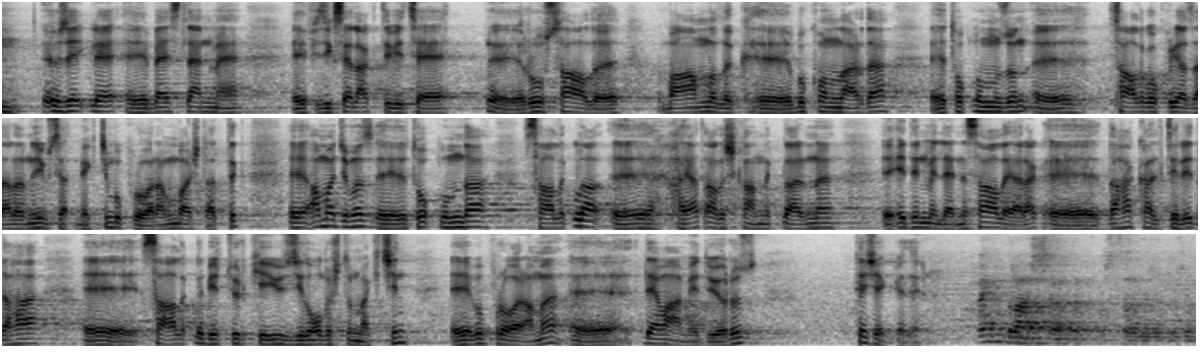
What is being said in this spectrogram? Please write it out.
özellikle e, beslenme, e, fiziksel aktivite, e, ruh sağlığı, bağımlılık e, bu konularda e, toplumumuzun e, sağlık okuryazarlığını yükseltmek için bu programı başlattık. E, amacımız e, toplumda sağlıklı e, hayat alışkanlıklarını e, edinmelerini sağlayarak e, daha kaliteli, daha e, sağlıklı bir Türkiye yüzyılı oluşturmak için e, bu programı e, devam ediyoruz. Teşekkür ederim. Hangi branşlarda kurslar verilir hocam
